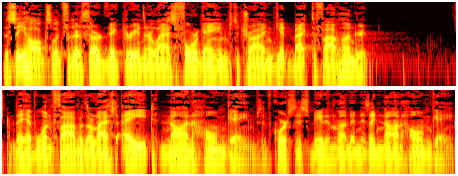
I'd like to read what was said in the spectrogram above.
The Seahawks look for their third victory in their last four games to try and get back to 500. They have won five of their last eight non home games. Of course, this being in London is a non home game.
